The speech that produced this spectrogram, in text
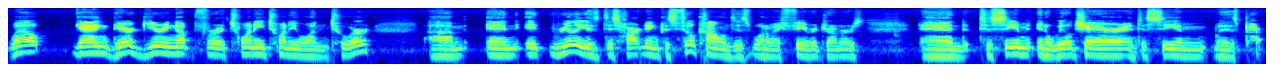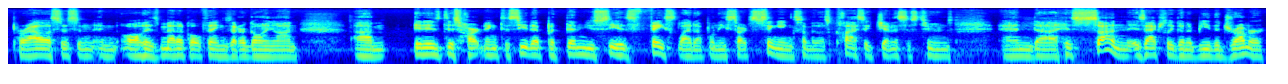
Well, gang, they're gearing up for a 2021 tour. Um, and it really is disheartening because Phil Collins is one of my favorite drummers. And to see him in a wheelchair and to see him with his paralysis and, and all his medical things that are going on, um, it is disheartening to see that. But then you see his face light up when he starts singing some of those classic Genesis tunes. And uh, his son is actually going to be the drummer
